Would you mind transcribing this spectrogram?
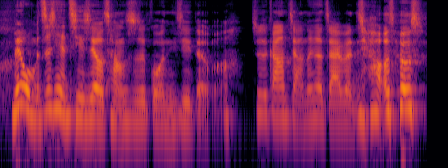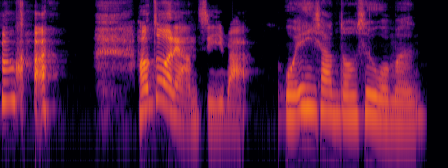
没有，我们之前其实有尝试过，你记得吗？就是刚刚讲那个宅本桥图书馆，好像做了两集吧。我印象中是我们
